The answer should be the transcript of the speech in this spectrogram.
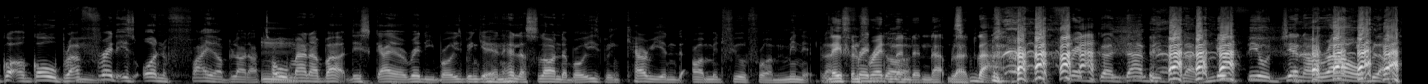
Got a goal, bruv. Mm. Fred is on fire, blood. I told man about this guy already, bro. He's been Mm. getting hella slander, bro. He's been carrying our midfield for a minute, blood. Nathan Fred Fredman and that, blood. Nah. Fred David, blood. Midfield general, blood.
